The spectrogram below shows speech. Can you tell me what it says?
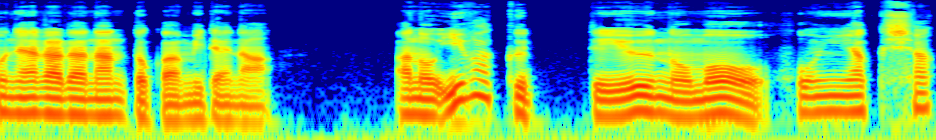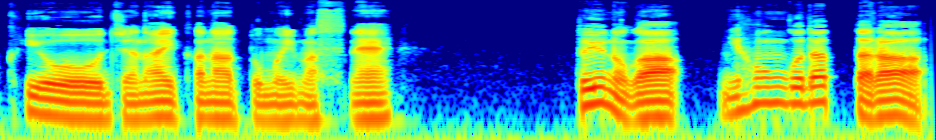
ほにゃららなんとかみたいな、あの、曰くっっていうのも翻訳借用じゃないかなと思いますね。というのが、日本語だったら、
